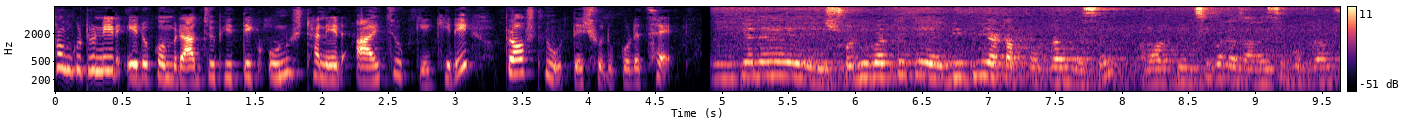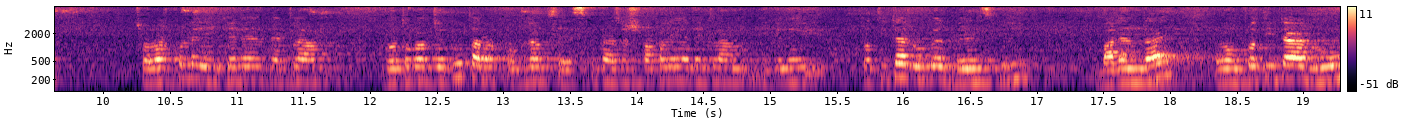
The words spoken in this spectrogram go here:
সংগঠনের এরকম রাজ্যভিত্তিক অনুষ্ঠানের আয়োজককে ঘিরে প্রশ্ন উঠতে শুরু করেছে। এইখানে শনিবার থেকে এবিপি একটা প্রোগ্রাম গেছে। আমার প্রিন্সিপালে জানিয়েছে প্রোগ্রাম চলার ফলে এইখানে দেখলাম, গতকাল যদিও তার প্রোগ্রাম শেষ, কিন্তু আজকে সকালে দেখলাম এখানে প্রতিটা রুমের বেঞ্চগুলি বারান্দায় এবং প্রতিটা রুম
